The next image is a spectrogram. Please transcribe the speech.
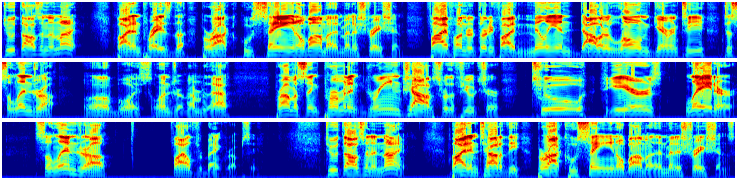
2009, Biden praised the Barack Hussein Obama administration. $535 million loan guarantee to Solyndra. Oh boy, Solyndra, remember that? Promising permanent green jobs for the future. Two years later, Solyndra filed for bankruptcy. 2009, Biden touted the Barack Hussein Obama administration's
